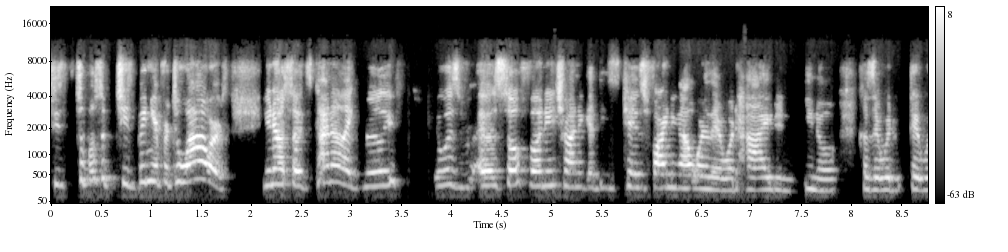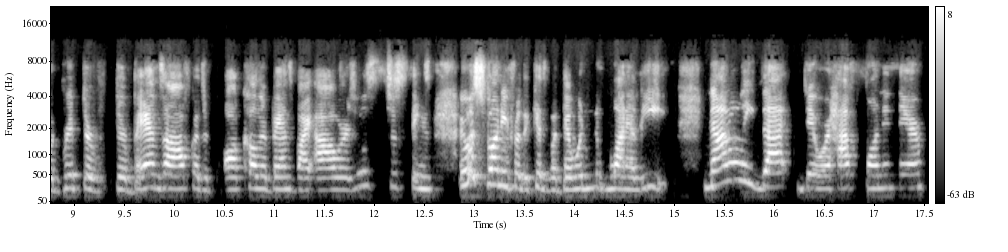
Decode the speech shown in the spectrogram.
she's supposed to she's been here for two hours, you know. So it's kind of like really it was it was so funny trying to get these kids finding out where they would hide and you know because they would they would rip their their bands off because they're all color bands by hours. It was just things it was funny for the kids but they wouldn't want to leave. Not only that they would have fun in there.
